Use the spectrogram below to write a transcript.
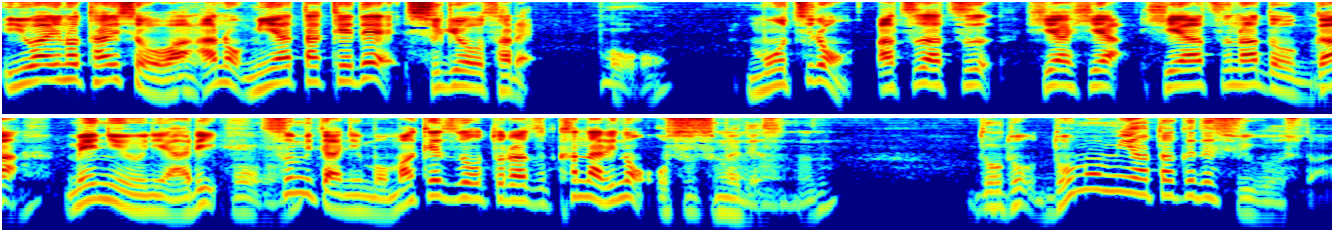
祝いの大将は、あの宮武で修行され。ほもちろん熱々冷や冷や冷圧などがメニューにあり、住田にも負けず劣らずかなりのおすすめです、どどどの宮武で修行したんや？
